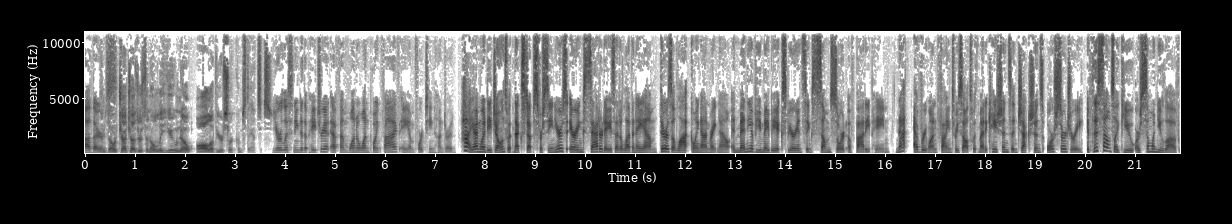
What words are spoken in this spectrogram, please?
others. and don't judge others, and only you know all of your circumstances. You're listening to The Patriot, FM 101.5, AM 1400. Hi, I'm Wendy Jones with Next Steps for Seniors, airing Saturdays at 11 a.m. There is a lot going on right now, and many of you may be experiencing some sort of body pain. Not everyone finds results with medications, injections, or surgery. If this sounds like you or someone you love,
